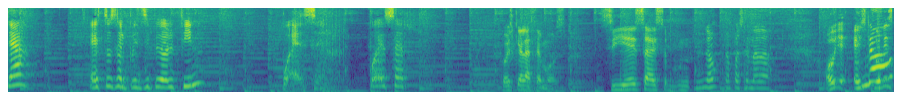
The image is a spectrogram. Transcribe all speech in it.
Ya, esto es el principio del fin. Puede ser, puede ser. Pues, ¿qué le hacemos? Si esa es. No, no pasa nada. Oye, es- No. puede,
